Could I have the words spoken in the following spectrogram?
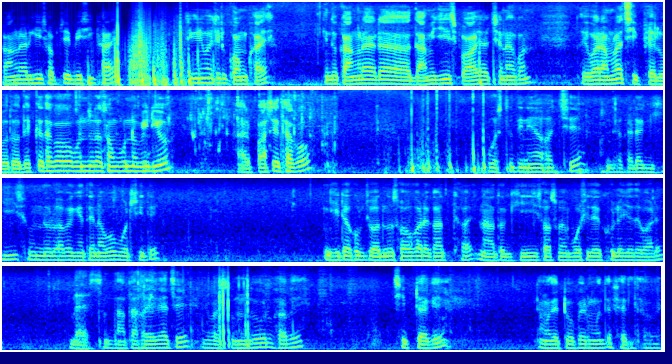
কাঁকড়ার ঘি সবচেয়ে বেশি খায়, চিংড়ি মাছ একটু কম খায়, কিন্তু কাঁকড়া একটা দামি জিনিস পাওয়া যাচ্ছে না এখন। তো এবার আমরা ছিপ ফেলব। তো দেখতে থাকো বন্ধুরা সম্পূর্ণ ভিডিও, আর পাশে থাকো। প্রস্তুতি নেওয়া হচ্ছে। একটা ঘি সুন্দরভাবে গেঁথে নেব বড়শিতে। ঘিটা খুব যত্ন সহকারে গাঁথতে হয়, না তো ঘি সবসময় বড়শিতে খুলে যেতে পারে। ব্যাস গাঁথা হয়ে গেছে। এবার সুন্দরভাবে ছিপটাকে আমাদের টোপের মধ্যে ফেলতে হবে।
